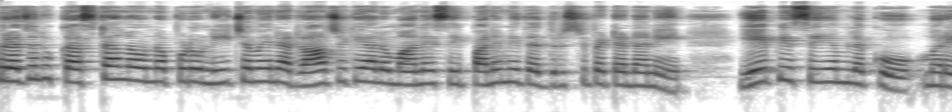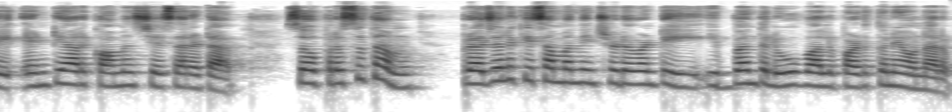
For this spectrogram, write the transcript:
ప్రజలు కష్టాల్లో ఉన్నప్పుడు నీచమైన రాజకీయాలు మానేసి పని మీద దృష్టి పెట్టండి ఏపీ సీఎంలకు మరి ఎన్టీఆర్ కామెంట్స్ చేశారట. సో ప్రస్తుతం ప్రజలకి సంబంధించినటువంటి ఇబ్బందులు వాళ్ళు పడుతూనే ఉన్నారు.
